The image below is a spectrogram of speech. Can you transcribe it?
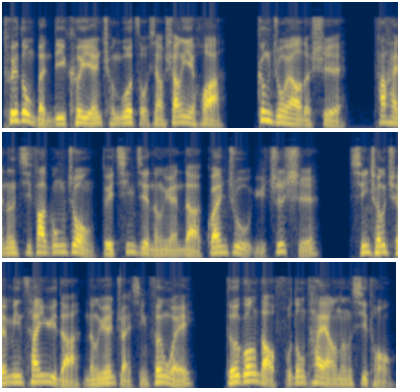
推动本地科研成果走向商业化。更重要的是，它还能激发公众对清洁能源的关注与支持，形成全民参与的能源转型氛围。德光岛浮动太阳能系统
